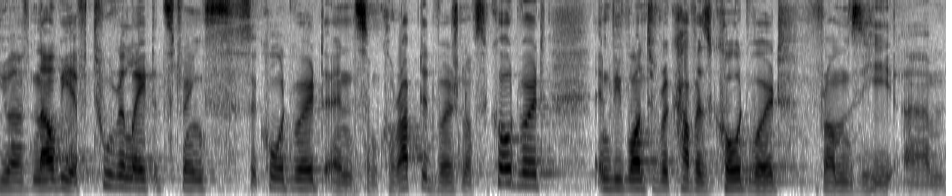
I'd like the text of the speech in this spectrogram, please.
you have, now we have two related strings, the code word and some corrupted version of the code word, and we want to recover the code word from the, um,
